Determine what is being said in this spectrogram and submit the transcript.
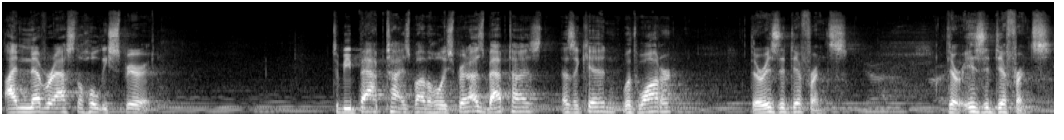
I never asked the Holy Spirit to be baptized by the Holy Spirit. I was baptized as a kid with water. There is a difference. There is a difference.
